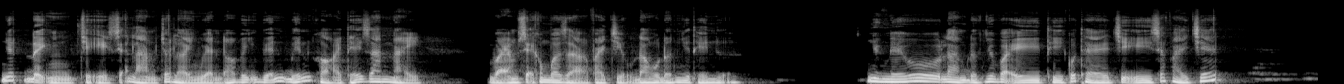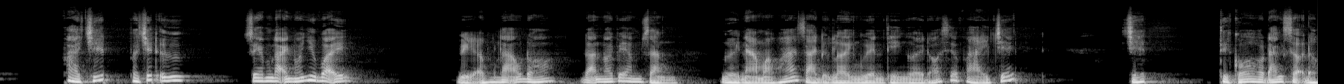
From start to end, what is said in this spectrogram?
Nhất định chị sẽ làm cho lời nguyện đó vĩnh viễn biến khỏi thế gian này Và em sẽ không bao giờ phải chịu đau đớn như thế nữa. Nhưng nếu làm được như vậy Thì có thể chị sẽ phải chết. Phải chết, phải chết ư? Sao em lại nói như vậy? Vì ông lão đó đã nói với em rằng, Người nào mà hóa giải được lời nguyện Thì người đó sẽ phải chết. Chết Thì có đáng sợ đâu.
